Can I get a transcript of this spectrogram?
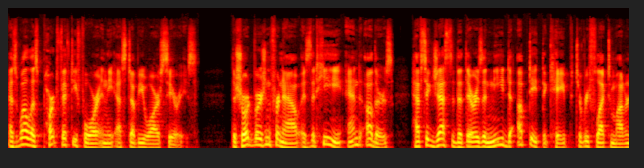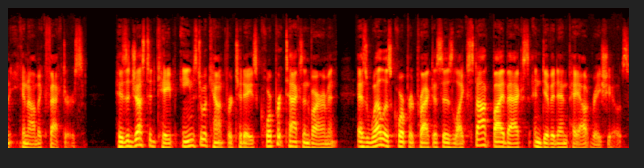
as well as Part 54 in the SWR series. The short version for now is that he and others have suggested that there is a need to update the CAPE to reflect modern economic factors. His adjusted CAPE aims to account for today's corporate tax environment as well as corporate practices like stock buybacks and dividend payout ratios.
